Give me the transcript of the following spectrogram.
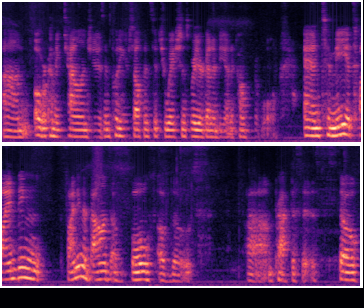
um, overcoming challenges and putting yourself in situations where you're going to be uncomfortable. And to me, it's finding finding the balance of both of those um, practices. So,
